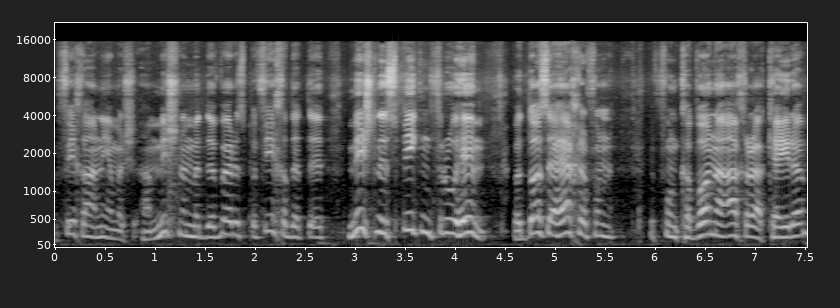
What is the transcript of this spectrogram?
Beficha ani am Mishnah mit der Veres Beficha, that the Mishnah is speaking through him, but does a hecher von, von Kavana Achra Akeda,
